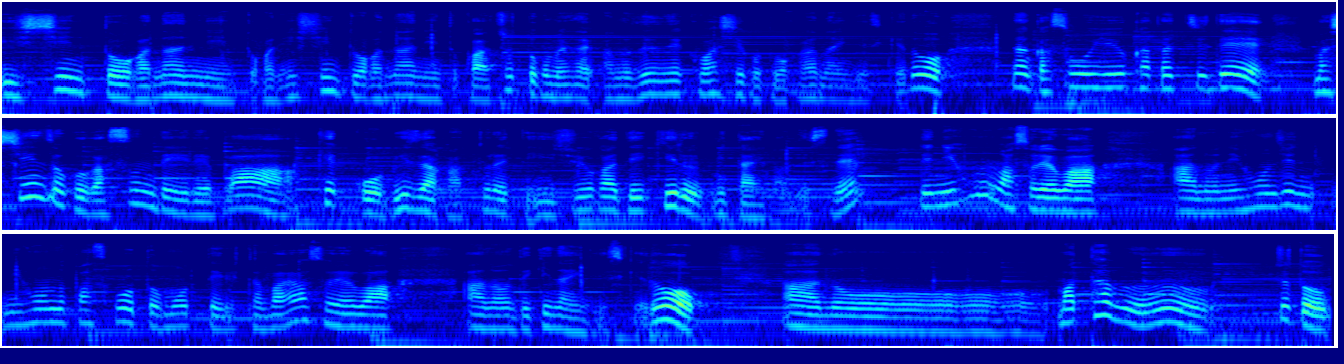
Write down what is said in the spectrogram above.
う一神党が何人とか二神党が何人とかちょっとごめんなさいあの全然詳しいことわからないんですけどなんかそういう形で、まあ、親族が住んでいれば結構ビザが取れて移住ができるみたいなんですね。で日本はそれはあの日本人日本のパスポートを持っている人の場合はそれはあのできないんですけどあの、まあ、多分ちょっと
